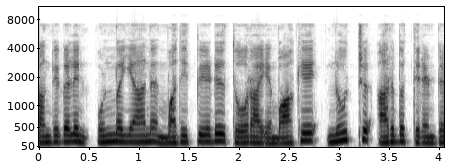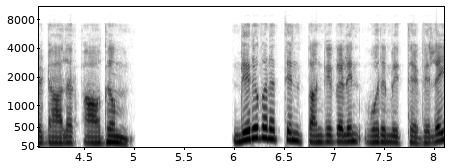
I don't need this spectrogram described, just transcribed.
பங்குகளின் உண்மையான மதிப்பீடு தோராயமாக நூற்று அறுபத்திரண்டு டாலர் ஆகும். நிறுவனத்தின் பங்குகளின் ஒருமித்த விலை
